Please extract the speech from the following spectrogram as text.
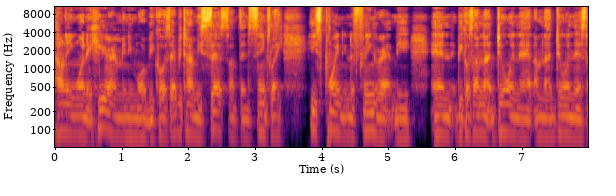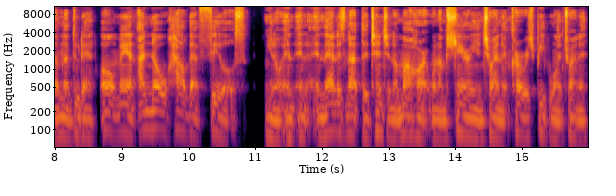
I don't even want to hear him anymore because every time he says something, it seems like he's pointing the finger at me. And because I'm not doing that, I'm not doing this, I'm not doing that. Oh man, I know how that feels. You know, and, and, and that is not the intention of my heart when I'm sharing and trying to encourage people and trying to,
